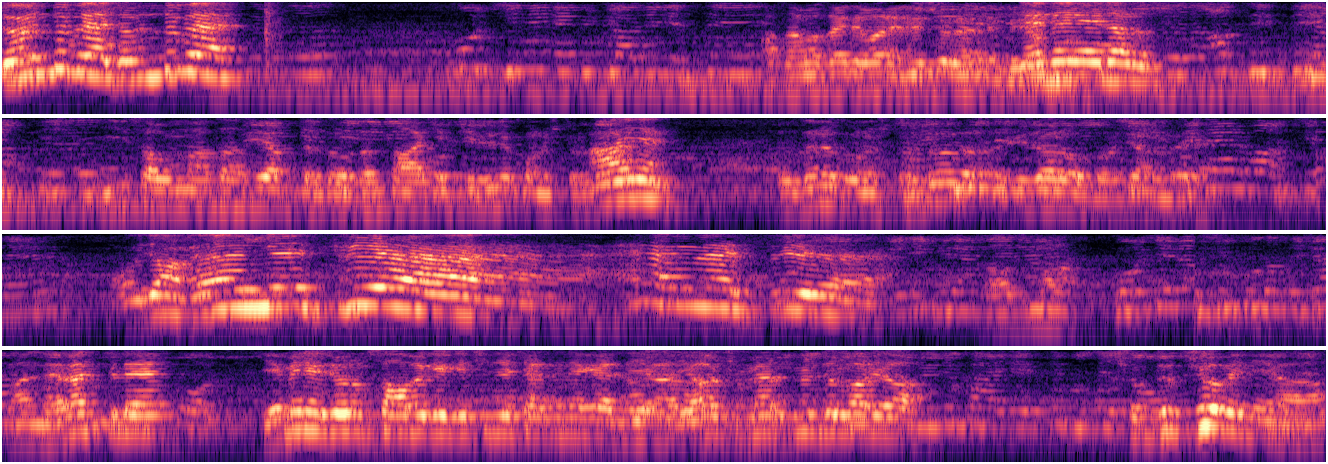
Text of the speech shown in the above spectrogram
Döndü be döndü be. Atamasaydı var ya ne söverdim biliyor Neneye musun? helal olsun. İyi, işte iyi savunma hatası yaptırdı orada. Takipçiliğini konuşturdu. Aynen. Hızını konuşturdu. Güzel oldu hocam böyle. Hocam El Nesri. El Nesri. Kazma. Lan Levent bile yemin ediyorum sağ beke geçince kendine geldi ya. Ya şu Mert Müldür var ya. Çıldırtıyor beni ya.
